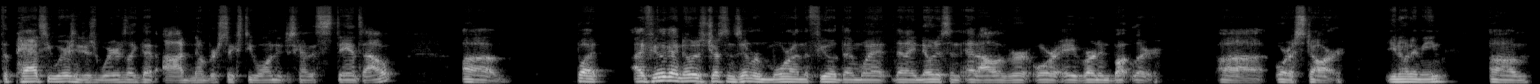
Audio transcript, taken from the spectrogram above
the pads he wears. He just wears like that odd number sixty one. It just kind of stands out. Um, but I feel like I noticed Justin Zimmer more on the field than when than I noticed an Ed Oliver or a Vernon Butler, uh, or a Star. You know what I mean? Um,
